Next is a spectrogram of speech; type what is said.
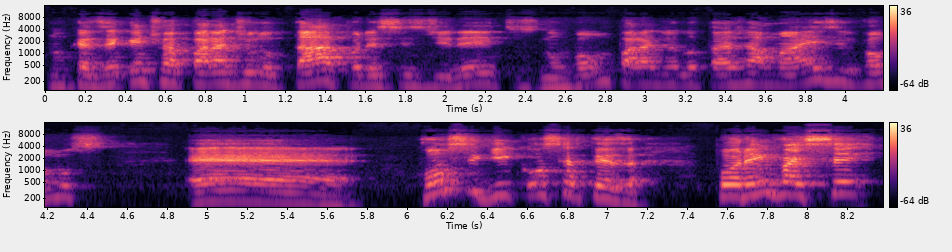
Não quer dizer que a gente vai parar de lutar por esses direitos, não vamos parar de lutar jamais e vamos é, conseguir com certeza. Porém, vai ser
